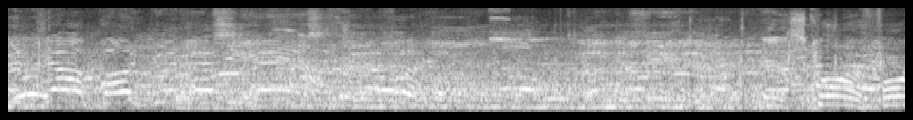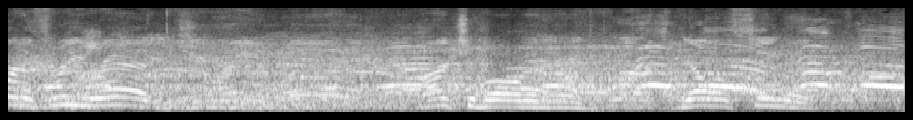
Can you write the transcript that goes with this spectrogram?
Good job, bud. Good heavy hands. Score four to three red. Archbold in red. yellow single.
